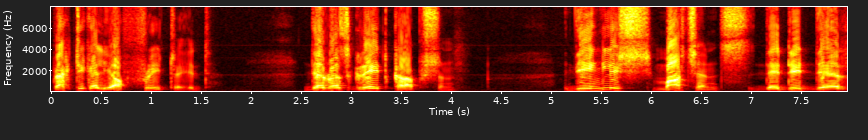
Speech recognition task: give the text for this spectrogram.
practically of free trade, there was great corruption. The English merchants, they did their,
